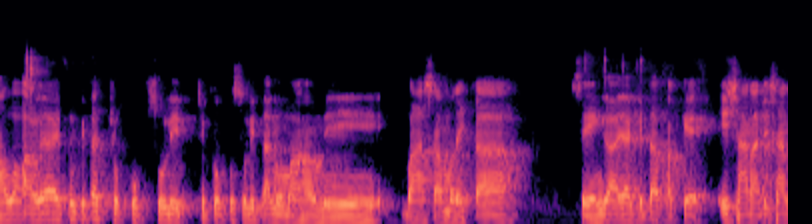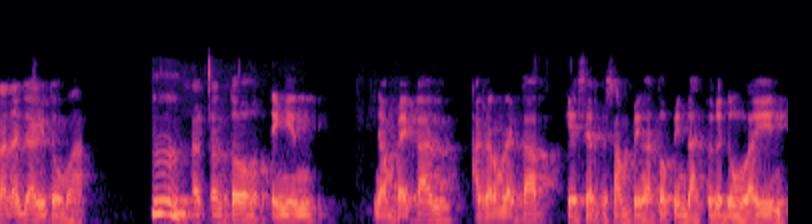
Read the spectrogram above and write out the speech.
Awalnya itu kita cukup sulit, cukup kesulitan memahami bahasa mereka, sehingga ya kita pakai isyarat-isyarat aja gitu, Mbak. Hmm. Contoh ingin nyampaikan agar mereka geser ke samping atau pindah ke gedung lain,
